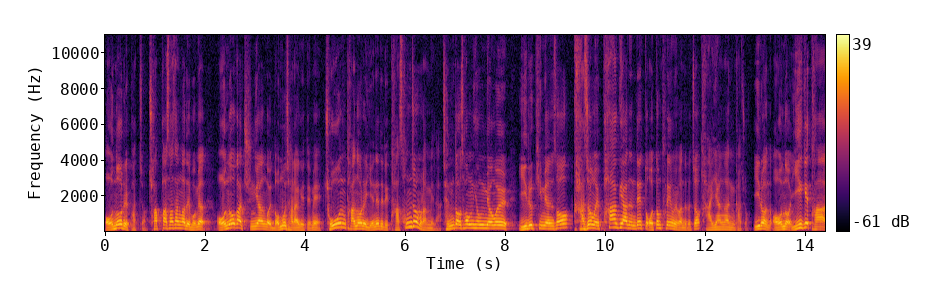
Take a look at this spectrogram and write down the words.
언어를 봤죠. 좌파 사상가들 보면 언어가 중요한 걸 너무 잘 알기 때문에 좋은 단어를 얘네들이 다 선점을 합니다. 젠더 성혁명을 일으키면서 가정을 파괴하는데 또 어떤 프레임을 만들었죠? 다양한 가족. 이런 언어. 이게 다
